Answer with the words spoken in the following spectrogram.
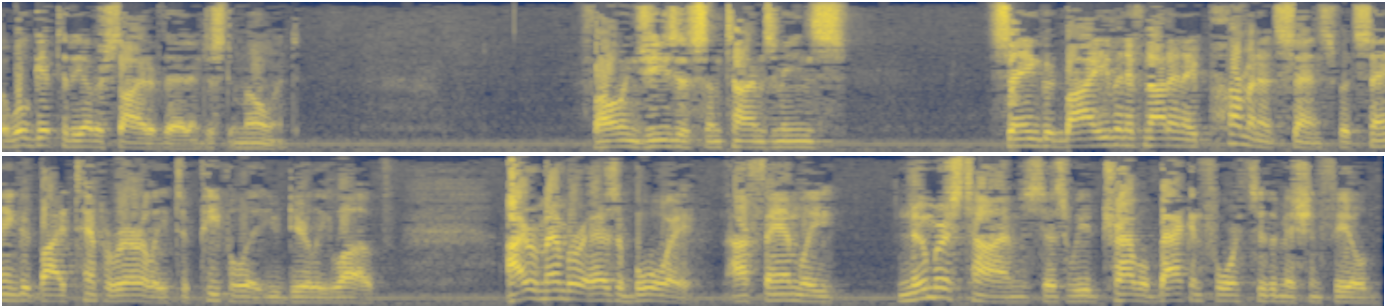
But we'll get to the other side of that in just a moment. Following Jesus sometimes means saying goodbye, even if not in a permanent sense, but saying goodbye temporarily to people that you dearly love. I remember as a boy, our family, numerous times as we had traveled back and forth to the mission field,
